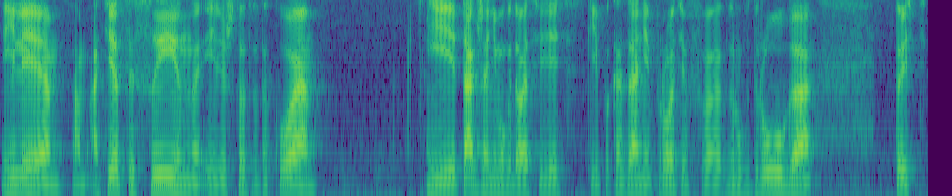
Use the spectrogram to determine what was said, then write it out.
или там, отец и сын, или что-то такое. И также они могут давать свидетельские показания против э, друг друга. То есть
